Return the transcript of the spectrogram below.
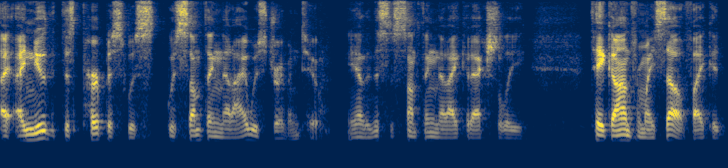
I, I knew that this purpose was, was something that I was driven to. You know, this is something that I could actually take on for myself. I could,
